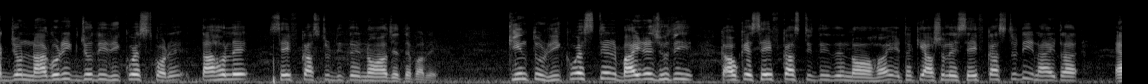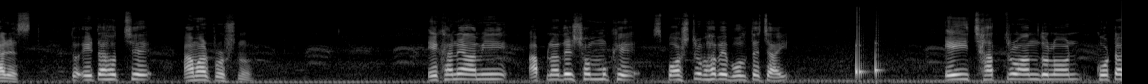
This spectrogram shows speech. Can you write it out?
একজন নাগরিক যদি রিকোয়েস্ট করে, তাহলে সেফ কাস্টডিতে নেওয়া যেতে পারে। কিন্তু রিকোয়েস্টের বাইরে যদি কাউকে সেফ কাস্টাডিতে নেওয়া হয়, এটা কি আসলে সেফ কাস্টাডি না এটা অ্যারেস্ট তো এটা হচ্ছে আমার প্রশ্ন। এখানে আমি আপনাদের সম্মুখে স্পষ্টভাবে বলতে চাই, এই ছাত্র আন্দোলন, কোটা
